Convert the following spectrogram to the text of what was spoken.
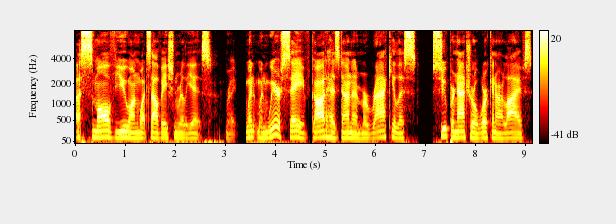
a small view on what salvation really is. Right. when when we're saved god has done a miraculous supernatural work in our lives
